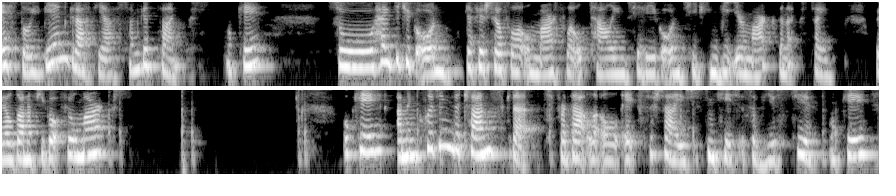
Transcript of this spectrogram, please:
Estoy bien, gracias. I'm good, thanks. Okay? So, how did you get on? Give yourself a little mark, a little tally, and see how you got on. See if you can beat your mark the next time. Well done if you got full marks. Okay, I'm including the transcript for that little exercise just in case it's of use to you, okay?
